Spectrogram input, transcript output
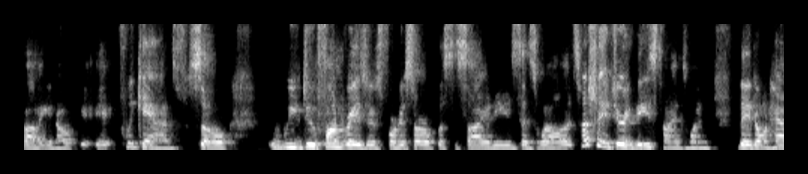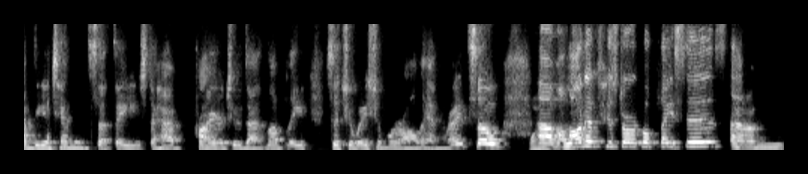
uh, you know if we can. So we do fundraisers for historical societies as well, especially during these times when they don't have the attendance that they used to have prior to that lovely situation we're all in, right? So wow. um, a lot of historical places. Um,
